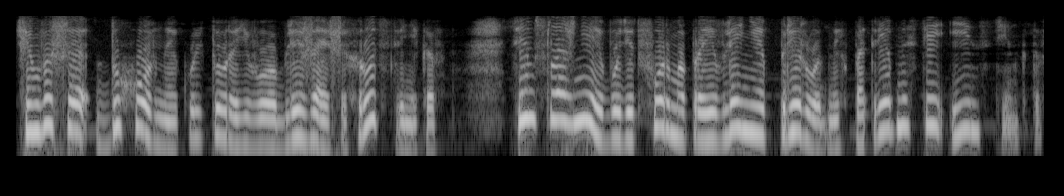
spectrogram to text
чем выше духовная культура его ближайших родственников, тем сложнее будет форма проявления природных потребностей и инстинктов.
